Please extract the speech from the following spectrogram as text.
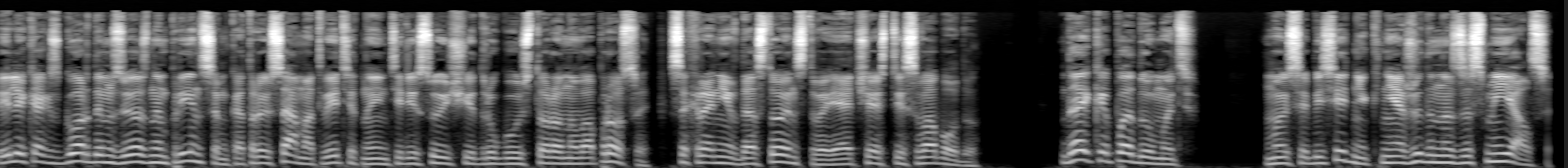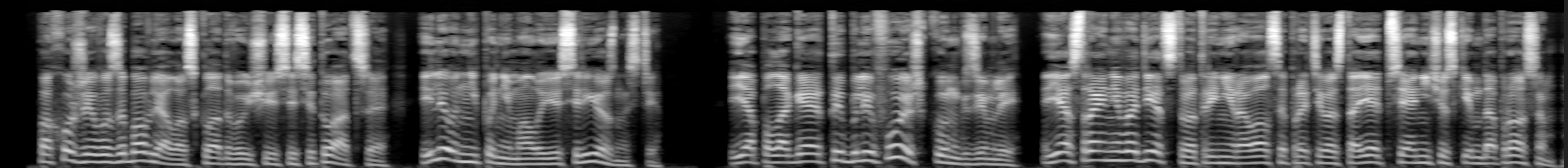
или как с гордым звездным принцем, который сам ответит на интересующие другую сторону вопросы, сохранив достоинство и отчасти свободу. «Дай-ка подумать». Мой собеседник неожиданно засмеялся. Похоже, его забавляла складывающаяся ситуация, или он не понимал ее серьезности. «Я полагаю, ты блефуешь, кунг Земли? Я с раннего детства тренировался противостоять псионическим допросам,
